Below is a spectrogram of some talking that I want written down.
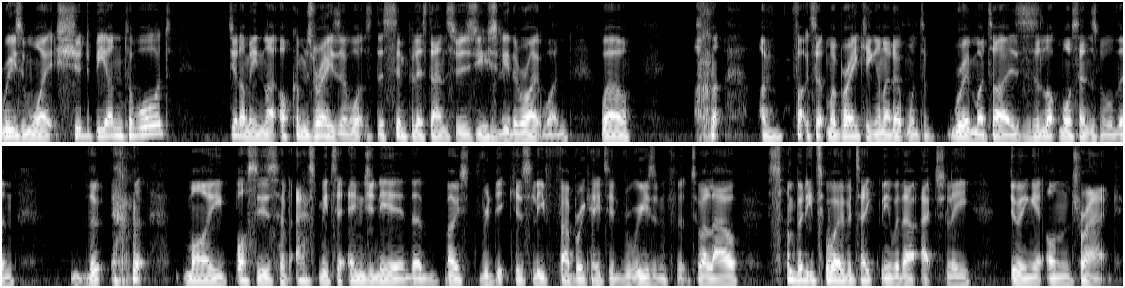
reason why it should be untoward. Do you know what I mean? Like Occam's razor. What's the simplest answer is usually the right one. Well, I've fucked up my braking and I don't want to ruin my tyres. It's a lot more sensible than the my bosses have asked me to engineer the most ridiculously fabricated reason for to allow somebody to overtake me without actually doing it on track.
